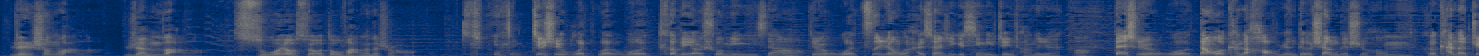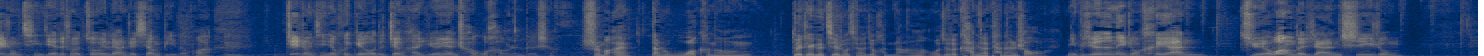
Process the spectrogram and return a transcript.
人生完了，人完了，所有所有都完了的时候，就是我我我特别要说明一下，啊就是我自认我还算是一个心理正常的人啊，但是我当我看到好人得胜的时候，嗯和看到这种情节的时候，作为两者相比的话，嗯，这种情节会给我的震撼远远超过好人得胜。是吗？哎，但是我可能对这个接受起来就很难了，我觉得看起来太难受了。你不觉得那种黑暗、绝望的燃是一种，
